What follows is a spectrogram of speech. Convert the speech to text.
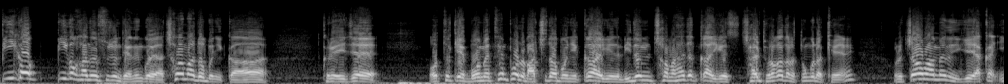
삐걱 삐걱 하는 수준 되는 거야. 처음 하다 보니까. 그래 이제 어떻게 몸의 템포를 맞추다 보니까 이게 리듬처럼 하니까 이게 잘 돌아가더라 동그랗게 그리고 점하면은 이게 약간 이,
